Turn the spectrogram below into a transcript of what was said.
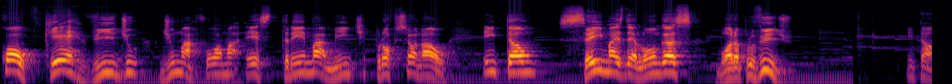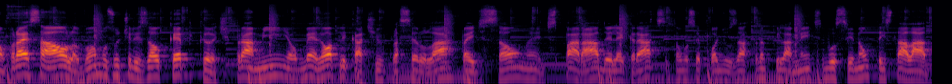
qualquer vídeo de uma forma extremamente profissional. Então, sem mais delongas, bora pro vídeo. Então, para essa aula, vamos utilizar o CapCut. Para mim, é o melhor aplicativo para celular, para edição, né? disparado, ele é grátis, então você pode usar tranquilamente se você não tem instalado.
